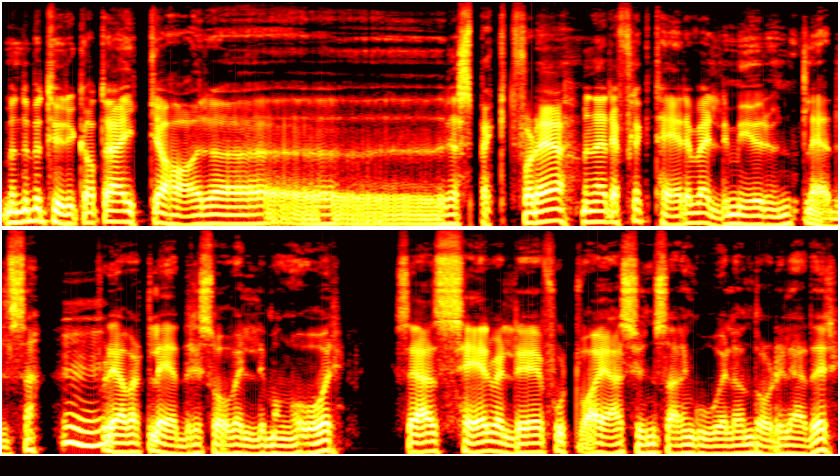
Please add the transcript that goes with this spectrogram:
Men det betyr ikke at jeg ikke har uh, respekt for det, men jeg reflekterer veldig mye rundt ledelse, Mm. fordi jeg har vært leder i så veldig mange år. Så jeg ser veldig fort hva jeg syns er en god eller en dårlig leder.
